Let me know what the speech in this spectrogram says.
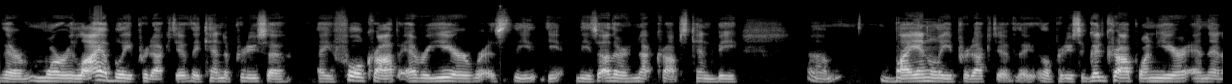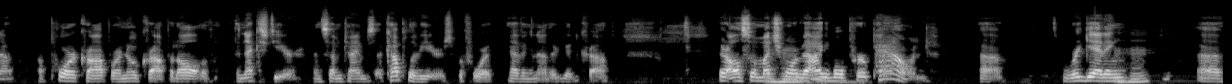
they're more reliably productive. They tend to produce a a full crop every year, whereas the, the these other nut crops tend to be um, biennially productive. They, will produce a good crop one year and then a, a, poor crop or no crop at all the next year, and sometimes a couple of years before having another good crop. They're also much mm-hmm. more valuable per pound. Uh, we're getting mm-hmm. uh,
